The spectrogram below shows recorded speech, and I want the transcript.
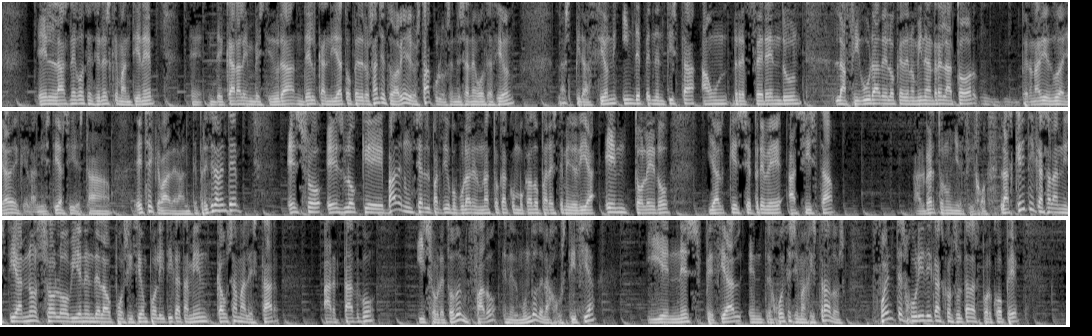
en las negociaciones que mantiene eh, de cara a la investidura del candidato Pedro Sánchez. Todavía hay obstáculos en esa negociación. La aspiración independentista a un referéndum, la figura de lo que denominan relator, pero nadie duda ya de que la amnistía sí está hecha y que va adelante. Precisamente eso es lo que va a denunciar el Partido Popular en un acto que ha convocado para este mediodía en Toledo y al que se prevé asista Alberto Núñez Fijo. Las críticas a la amnistía no solo vienen de la oposición política, también causa malestar, hartazgo y sobre todo enfado en el mundo de la justicia y en especial entre jueces y magistrados. Fuentes jurídicas consultadas por COPE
